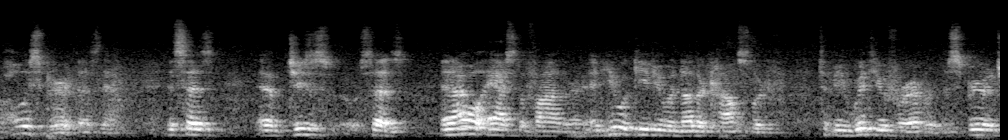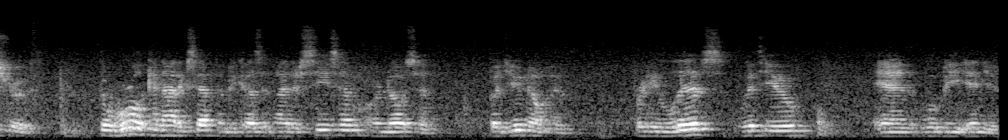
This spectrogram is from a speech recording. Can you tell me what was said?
The Holy Spirit does that. It says, uh, Jesus says, and I will ask the Father, and he will give you another counselor to be with you forever, the Spirit of truth. The world cannot accept him because it neither sees him or knows him, but you know him, for he lives with you and will be in you.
